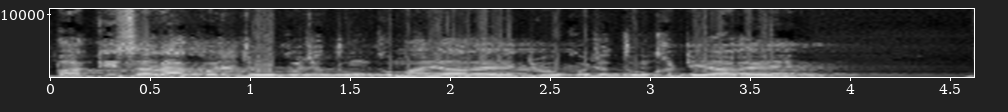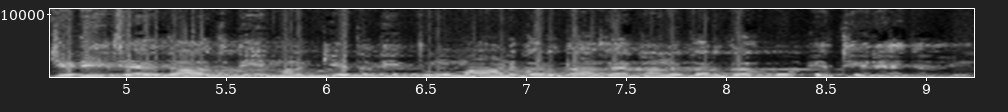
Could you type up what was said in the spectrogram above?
ਬਾਕੀ ਸਾਰਾ ਕੁਝ ਜੋ ਕੁਝ ਤੂੰ ਕਮਾਇਆ ਹੈ, ਜੋ ਕੁਝ ਤੂੰ ਖਟਿਆ ਹੈ, ਜਿਹੜੀ ਜਾਇਦਾਦ ਦੀ ਮਲਕੀਅਤ ਦੀ ਤੂੰ ਮਾਣ ਕਰਦਾ ਹੈ, ਗੱਲ ਕਰਦਾ, ਉਹ ਇੱਥੇ ਰਹਿ ਜਾਵੇਗੀ।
